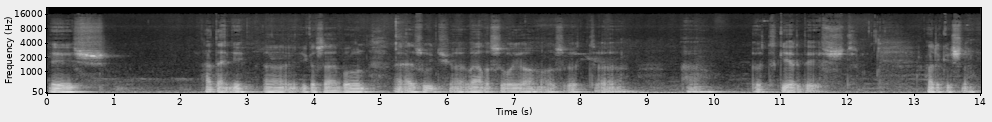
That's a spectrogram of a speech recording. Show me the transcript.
És hát ennyi igazából ez úgy válaszolja az öt, öt kérdést. Hare Krishna.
